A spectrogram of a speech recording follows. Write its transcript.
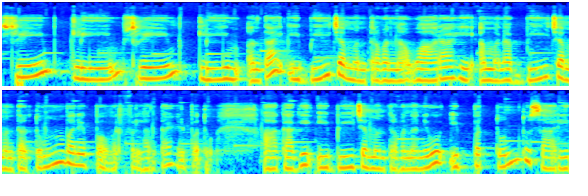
ಶ್ರೀಂ ಕ್ಲೀಂ ಶ್ರೀಂ ಕ್ಲೀಂ ಅಂತ ಈ ಬೀಜ ಮಂತ್ರವನ್ನು ವಾರಾಹಿ ಅಮ್ಮನ ಬೀಜ ಮಂತ್ರ ತುಂಬಾ ಪವರ್ಫುಲ್ ಅಂತ ಹೇಳ್ಬೋದು. ಹಾಗಾಗಿ ಈ ಬೀಜ ಮಂತ್ರವನ್ನು ನೀವು ಇಪ್ಪತ್ತೊಂದು ಸಾರಿ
